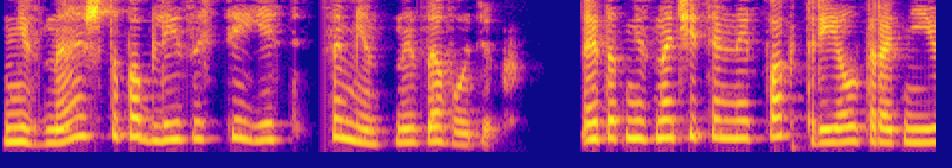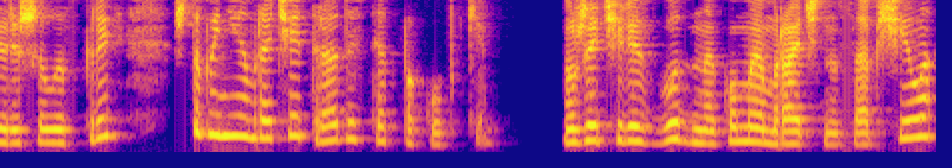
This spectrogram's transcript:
не зная, что поблизости есть цементный заводик. Этот незначительный факт риэлтор от нее решила скрыть, чтобы не омрачать радость от покупки. Уже через год знакомая мрачно сообщила,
